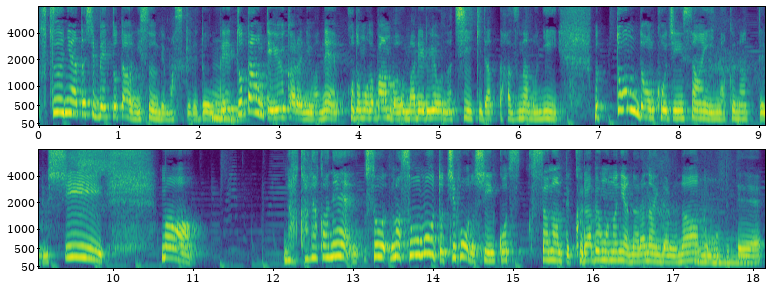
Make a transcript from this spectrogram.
普通に私ベッドタウンに住んでますけれど、うんベッドタウンっていうからにはね、子供がバンバン生まれるような地域だったはずなのに、まあどんどん個人産院なくなってるし、まあ、なかなかね、そう、まあそう思うと地方の深刻さなんて比べ物にはならないんだろうなと思ってて。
